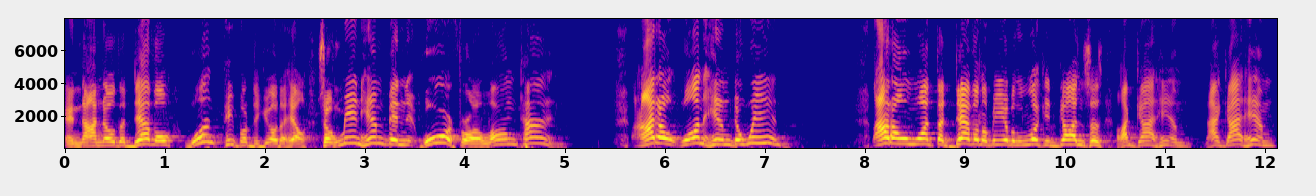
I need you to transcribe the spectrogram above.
And I know the devil wants people to go to hell. So me and him been at war for a long time. I don't want him to win. I don't want the devil to be able to look at God and says, I got him. I got him.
